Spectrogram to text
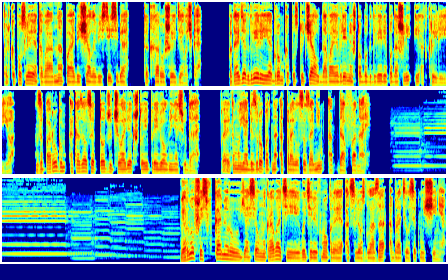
Только после этого она пообещала вести себя как хорошая девочка. Подойдя к двери, я громко постучал, давая время, чтобы к двери подошли и открыли ее. За порогом оказался тот же человек, что и привел меня сюда, поэтому я безропотно отправился за ним, отдав фонарь. Вернувшись в камеру, я сел на кровати и, вытерев мокрые от слез глаза, обратился к мужчине.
